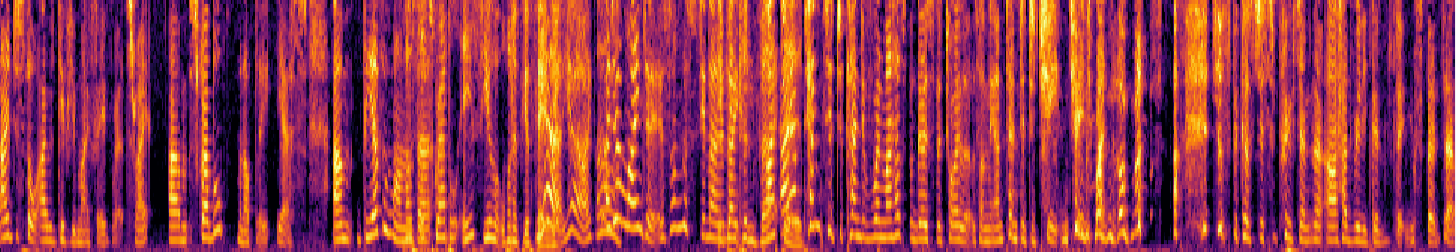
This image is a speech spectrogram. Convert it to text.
I just thought I would give you my favourites, right? Um, Scrabble, Monopoly, yes. Um, the other one oh so that Scrabble is your one of your yeah, favorites yeah, I, I Oh. don't mind it as long as you know. You've been like, I, I am tempted to kind of when my husband goes to the toilet or something, I'm tempted to cheat and change my numbers, just because just to prove to him that I had really good things. But, um,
